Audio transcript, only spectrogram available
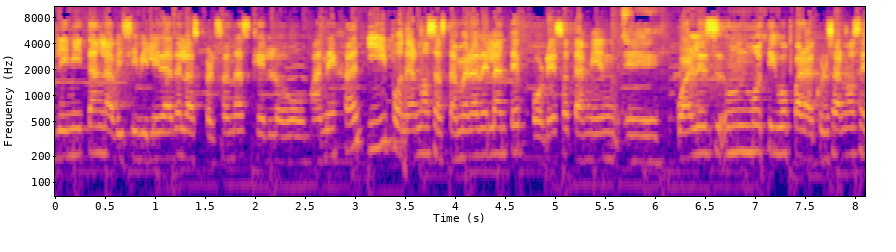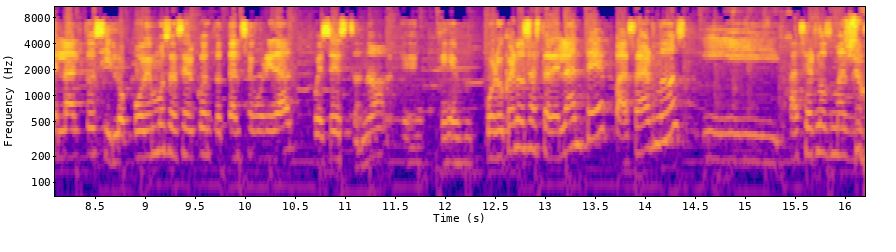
limitan la visibilidad de las personas que lo manejan y ponernos hasta mero adelante. Por eso también, eh, ¿cuál es un motivo para cruzarnos el alto si lo podemos hacer con total seguridad? Pues esto, ¿no? Eh, eh, colocarnos hasta adelante, pasarnos y hacernos más visibles.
